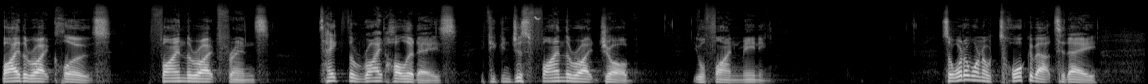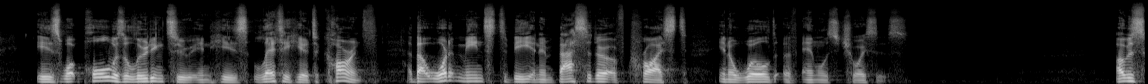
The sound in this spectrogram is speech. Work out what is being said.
Buy the right clothes, find the right friends, take the right holidays. If you can just find the right job, you'll find meaning. So, what I want to talk about today is what Paul was alluding to in his letter here to Corinth about what it means to be an ambassador of Christ in a world of endless choices. I was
